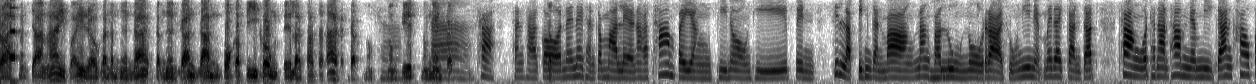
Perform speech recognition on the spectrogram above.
รายมันจ้างให้ไปเราก็ดำเนินหน้าดำเนินการตามปกติของแต่ละศาสนากันครับน้องค่ะน้องเกตน้องแนนครับค่ะค่ะท่านคะก็ในในฐานกำมาแล้วนะคะท่ามไปยังพี่น้องที่เป็นศิลปินกันบ้าง นั่งตาลุงโนราช่วงนี้เนี่ยไม่ได้การจัดทางวัฒนธรรมเนี่ยมีการเข้าไป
